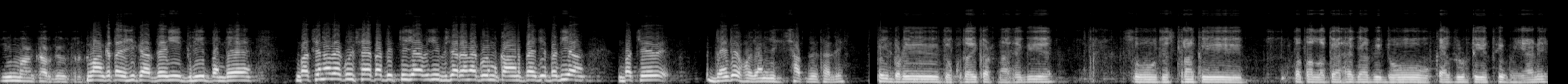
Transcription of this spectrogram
ਕੀ ਮੰਗ ਕਰਦੇ ਹੋ ਸਰਕਾਰ ਮੰਗ ਤਾਂ ਇਹੀ ਕਰਦੇ ਜੀ ਗਰੀਬ ਬੰਦੇ ਬਸ ਇਹਨਾਂ ਦਾ ਕੋਈ ਸਹਾਇਤਾ ਦਿੱਤੀ ਜਾਵੇ ਜੀ ਵਿਚਾਰਿਆਂ ਦਾ ਕੋਈ ਮਕਾਨ ਪੈ ਜੇ ਵਧੀਆ। ਬੱਚੇ ਬਹਿੰਦੇ ਹੋ ਜਾਣ ਜੀ ਛੱਤ ਦੇ ਥੱਲੇ। ਇਹ ਬੜੀ ਦੁਖਦਾਈ ਘਟਨਾ ਹੈਗੀ ਹੈ। ਸੋ ਜਿਸ ਤਰ੍ਹਾਂ ਕਿ ਪਤਾ ਲੱਗਾ ਹੈਗਾ ਵੀ ਦੋ ਕੈਜੂਅਲਟੀ ਇੱਥੇ ਹੋਈਆਂ ਨੇ।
